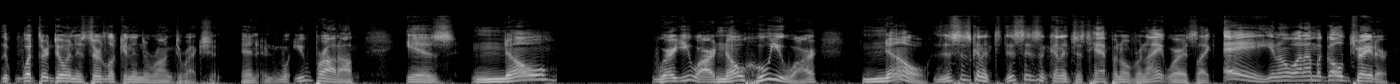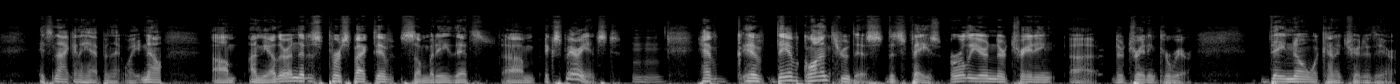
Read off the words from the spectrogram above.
th- what they're doing is they're looking in the wrong direction. And, and what you brought up is know where you are, know who you are, no, this is gonna. This isn't gonna just happen overnight. Where it's like, hey, you know what? I'm a gold trader. It's not gonna happen that way. Now, um, on the other end of this perspective, somebody that's um, experienced mm-hmm. have have they have gone through this this phase earlier in their trading uh, their trading career. They know what kind of trader they are.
